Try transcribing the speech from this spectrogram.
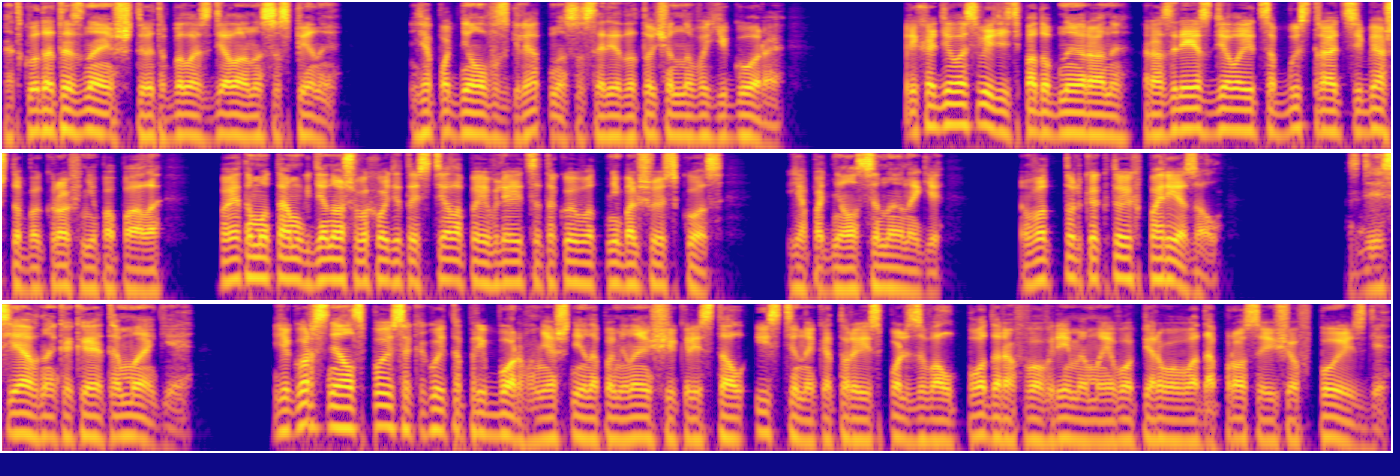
«Откуда ты знаешь, что это было сделано со спины?» Я поднял взгляд на сосредоточенного Егора. Приходилось видеть подобные раны. Разрез делается быстро от себя, чтобы кровь не попала. Поэтому там, где нож выходит из тела, появляется такой вот небольшой скос. Я поднялся на ноги. Вот только кто их порезал? Здесь явно какая-то магия. Егор снял с пояса какой-то прибор, внешне напоминающий кристалл истины, который использовал Подоров во время моего первого допроса еще в поезде.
